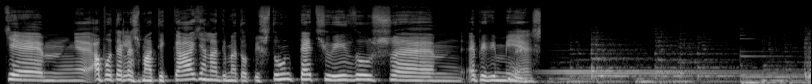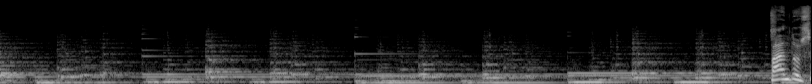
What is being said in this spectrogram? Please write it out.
και αποτελεσματικά για να αντιμετωπιστούν τέτοιου είδους ε, επιδημίες. Ναι. Πάντως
